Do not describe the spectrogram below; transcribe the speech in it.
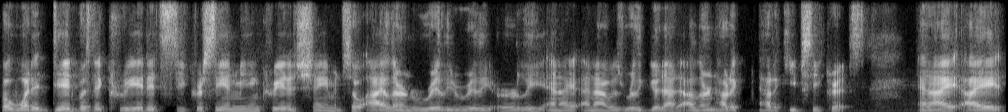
But what it did was it created secrecy in me and created shame. And so I learned really, really early, and I and I was really good at it. I learned how to how to keep secrets. And I I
